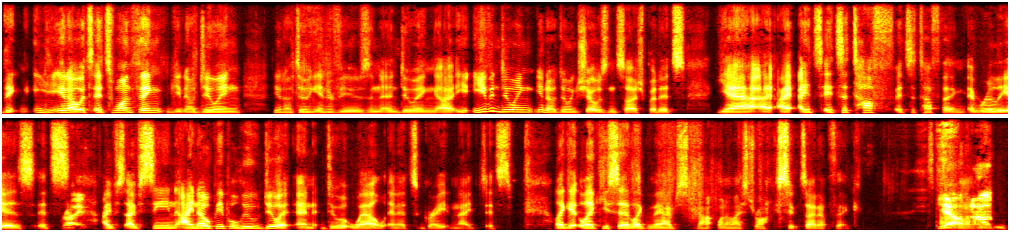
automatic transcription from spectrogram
The you know, it's it's one thing you know doing you know doing interviews and and doing uh, even doing you know doing shows and such. But it's yeah, I, I it's it's a tough it's a tough thing. It really is. It's right. I've I've seen I know people who do it and do it well, and it's great. And I it's like it like you said like man, I'm just not one of my strong suits. I don't think. Yeah. Um,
